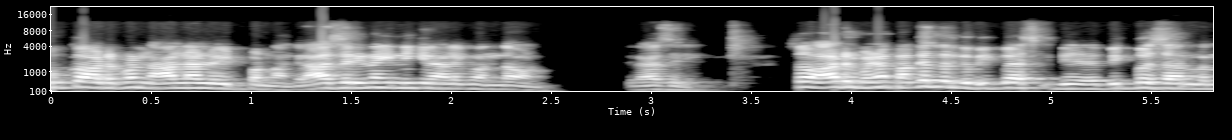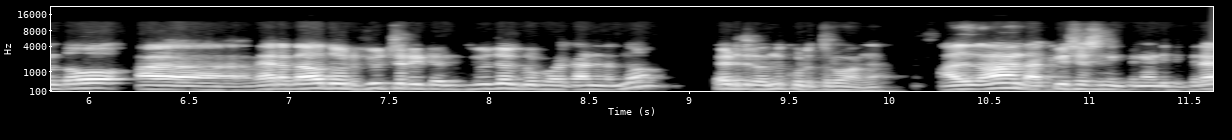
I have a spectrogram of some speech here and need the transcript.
புக் ஆர்டர் பண்ண நாலு நாள் வெயிட் பண்ணலாம். கிராசரினா இன்னைக்கு நாளைக்கு வந்தாகணும் கிராசரி ஸோ ஆர்டர் பண்ணால் பக்கத்தில் இருக்க பிக் பாஸ் பிக் பஸார்ல இருந்தோ வேற ஏதாவது ஒரு ஃபியூச்சர் ரீட்டைல் ஃபியூச்சர் குரூப் கார்டுல இருந்தோ எடுத்துட்டு வந்து கொடுத்துருவாங்க. அதுதான் அந்த அக்யூசேஷனுக்கு பின்னாடி இருக்கிற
